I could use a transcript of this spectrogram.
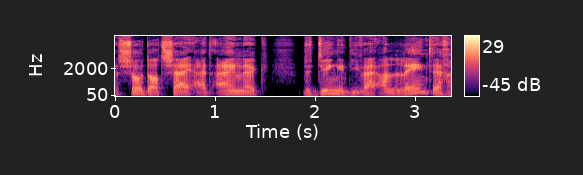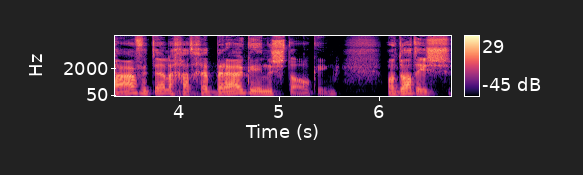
zodat zij uiteindelijk de dingen die wij alleen tegen haar vertellen, gaat gebruiken in de stalking. Want dat is,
